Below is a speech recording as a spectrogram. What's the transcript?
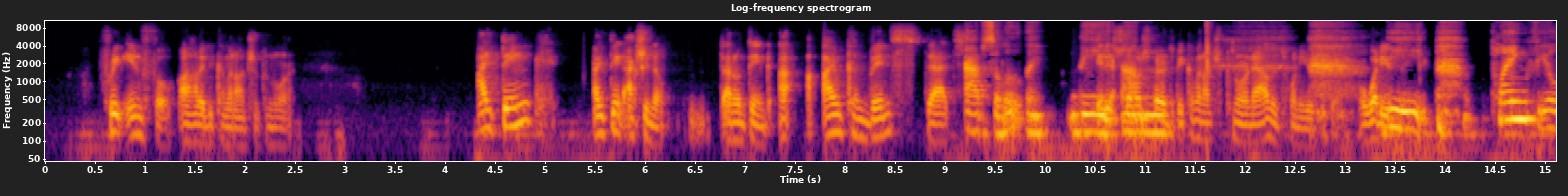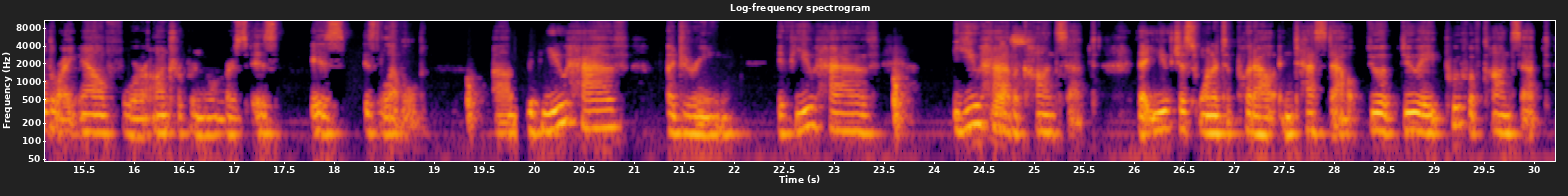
free info on how to become an entrepreneur. I think I think actually no, I don't think I, I'm convinced that absolutely the it is so um, much better um, to become an entrepreneur now than 20 years ago. What do you the think? playing field right now for entrepreneurs is is is leveled. Um, if you have a dream if you have you have yes. a concept that you've just wanted to put out and test out, do a do a proof of concept.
